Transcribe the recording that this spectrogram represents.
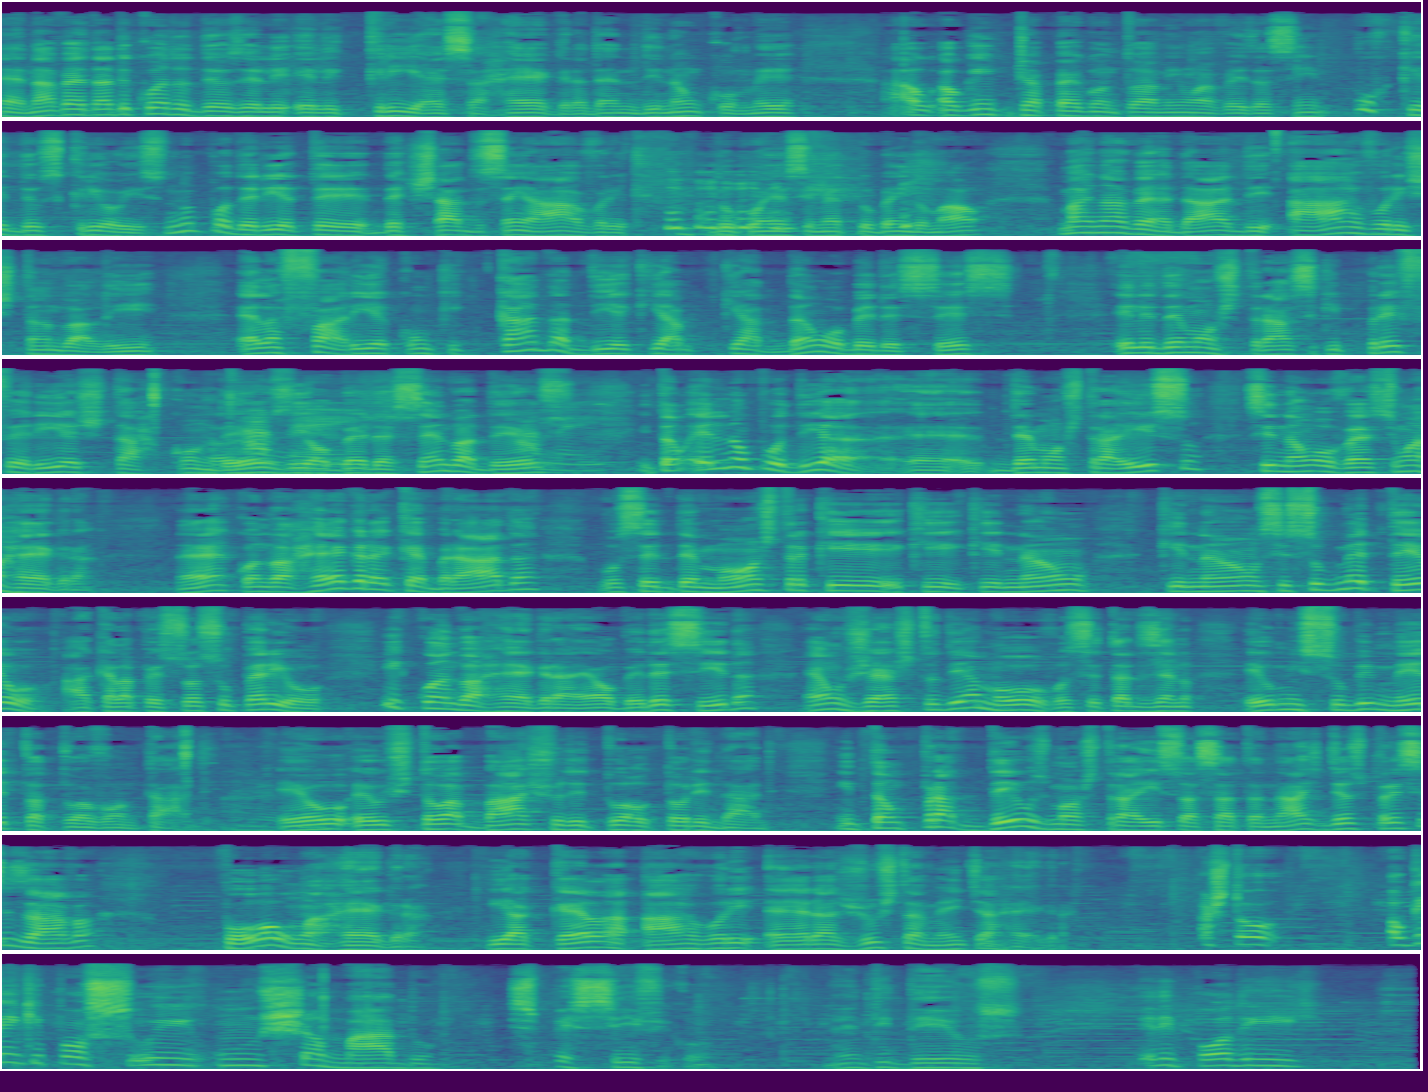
É, na verdade, quando Deus ele, ele cria essa regra né, de não comer, al- alguém já perguntou a mim uma vez assim, por que Deus criou isso? Não poderia ter deixado sem a árvore do conhecimento do bem e do mal? Mas, na verdade, a árvore estando ali, ela faria com que cada dia que, Adão obedecesse, ele demonstrasse que preferia estar com Deus e Amém. obedecendo a Deus. Amém. Então, ele não podia eh, demonstrar isso se não houvesse uma regra. Né? Quando a regra é quebrada, você demonstra que, que, que, não, que não se submeteu àquela pessoa superior. E quando a regra é obedecida, é um gesto de amor. Você está dizendo, eu me submeto à tua vontade. Eu, eu estou abaixo de tua autoridade. Então, para Deus mostrar isso a Satanás, Deus precisava pôr uma regra. E aquela árvore era justamente a regra. Pastor, alguém que possui um chamado específico né, de Deus, ele pode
